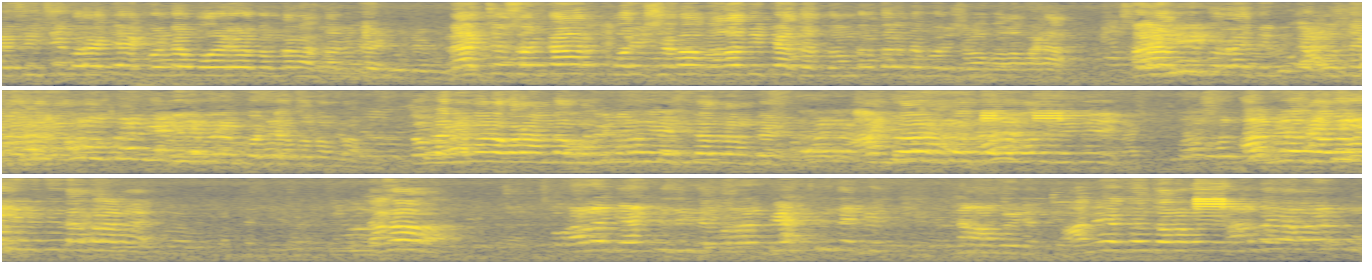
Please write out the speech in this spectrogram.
এসিজি করে এক ঘণ্টা পরে তোমরা রাস্তা দিতে রাজ্য সরকার পরিষেবা ভালো দিতে আছে তোমরা তো পরিষেবা ভালো পাঠা সারা বসে গেলে করতে আছো তোমরা তোমরা কি মনে করো আমরা তারপর আমি জানো আমি একজন জনপ্রতিনিধি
